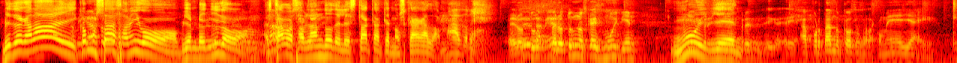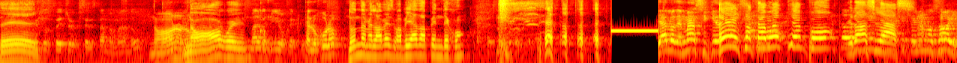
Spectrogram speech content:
Videgaray, ¿cómo estás, amigo? Bienvenido. Estamos hablando del estaca que nos caga la madre. Pero tú, pero tú nos caes muy bien. Muy bien. Siempre eh, aportando cosas a la comedia y... Sí. Sospecho que se le está mamando. No, no, no. No, güey. Madre mío, gente. Te lo juro. ¿Dónde me la ves babeada, pendejo? Ya lo demás, si quieres... ¡Eh, se acabó el tiempo! Todo el tiempo Gracias. que tenemos hoy.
